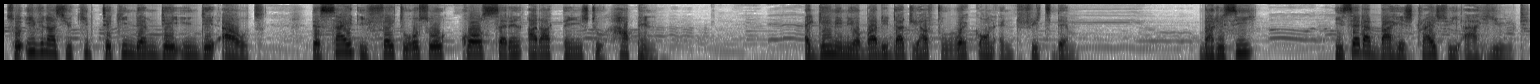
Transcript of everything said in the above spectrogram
So even as you keep taking them day in, day out, the side effect will also cause certain other things to happen again in your body that you have to work on and treat them. But you see, he said that by his stripes we are healed.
